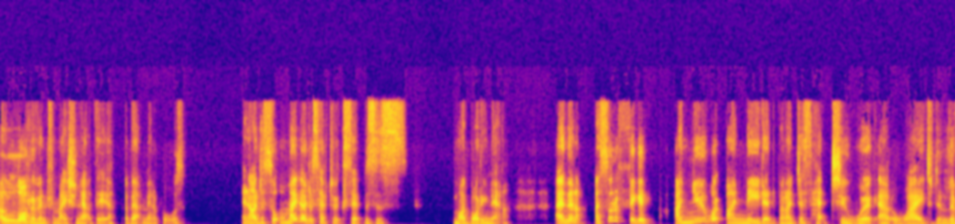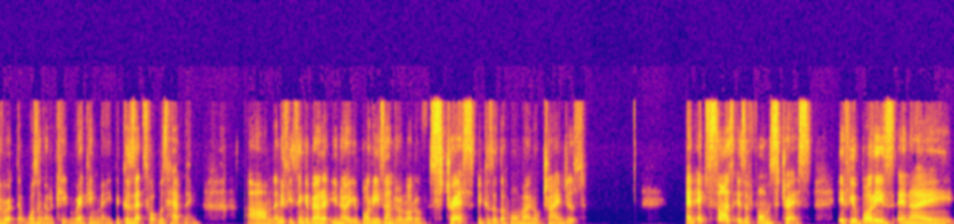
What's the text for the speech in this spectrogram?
a lot of information out there about menopause. And I just thought, well, maybe I just have to accept this is my body now. And then I sort of figured I knew what I needed, but I just had to work out a way to deliver it that wasn't going to keep wrecking me because that's what was happening. Um, and if you think about it, you know, your body is under a lot of stress because of the hormonal changes. And exercise is a form of stress. If your body's in a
